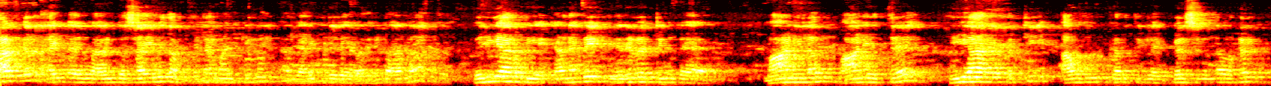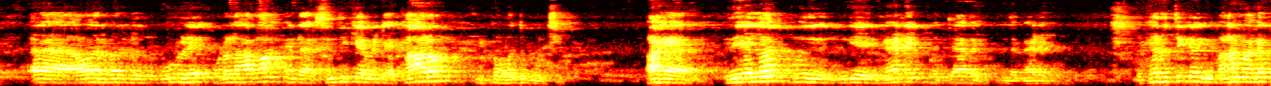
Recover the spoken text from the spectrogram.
ஆண்கள் ஐம்பது ஐம்பது சதவீதம் இடஒதுக்கீடு அந்த அடிப்படையில் வருகின்றார்கள் பெரியாருடைய கனவை நிறைவேற்றுகின்ற மாநிலம் மாநிலத்தில் பெரியாரை பற்றி அவதூறு கருத்துக்களை பேசுகின்றவர்கள் அவரவர்கள் ஊரிலே உடலாமா என்ற சிந்திக்க வேண்டிய காலம் இப்போ வந்து போச்சு. ஆக இதையெல்லாம் இப்போது இங்கே மேடை தேவை இந்த மேடை. இந்த கருத்துக்கள் இங்கே மணமகள்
